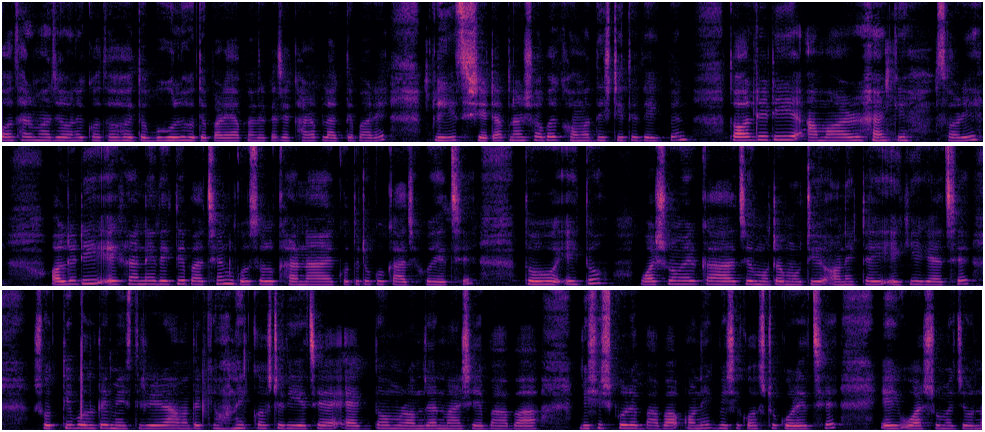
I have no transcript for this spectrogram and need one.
কথার মাঝে অনেক কথা হয়তো ভুল হতে পারে, আপনাদের কাছে খারাপ লাগতে পারে। প্লিজ সেটা আপনার সবাই ক্ষমা দৃষ্টিতে দেখবেন। তো অলরেডি আমার সরি অলরেডি এখানে দেখতে পাচ্ছেন গোসলখানায় কতটুকু কাজ হয়েছে। তো এই তো ওয়াশরুমের কাজ মোটামুটি অনেকটাই এগিয়ে গেছে। সত্যি বলতে মিস্ত্রিরা আমাদেরকে অনেক কষ্ট দিয়েছে। একদম রমজান মাসে বাবা, বিশেষ করে বাবা অনেক বেশি কষ্ট করেছে এই ওয়াশরুমের জন্য।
